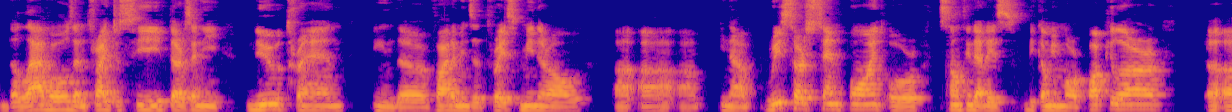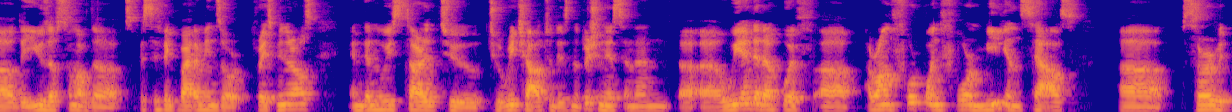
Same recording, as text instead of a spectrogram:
the levels and try to see if there's any new trend in the vitamins and trace mineral uh, uh, uh, in a research standpoint or something that is becoming more popular, uh, uh, the use of some of the specific vitamins or trace minerals. And then we started to, to reach out to these nutritionists. And then uh, we ended up with around 4.4 million cells surveyed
